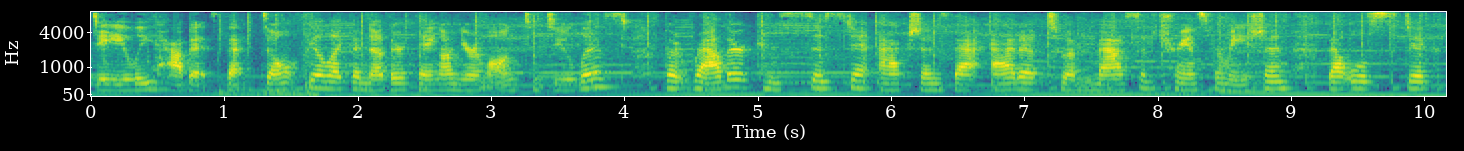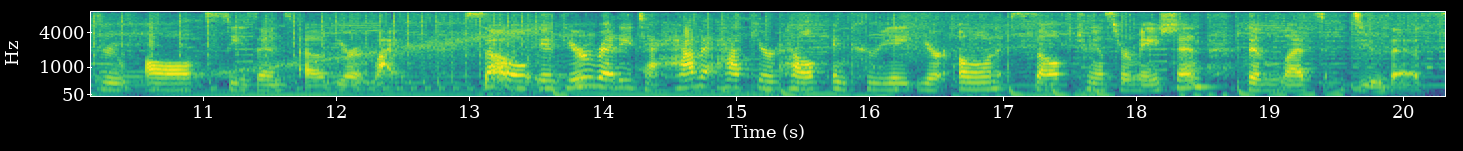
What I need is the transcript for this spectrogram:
daily habits that don't feel like another thing on your long to do list, but rather consistent actions that add up to a massive transformation that will stick through all seasons of your life. So, if you're ready to habit hack your health and create your own self transformation, then let's do this.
